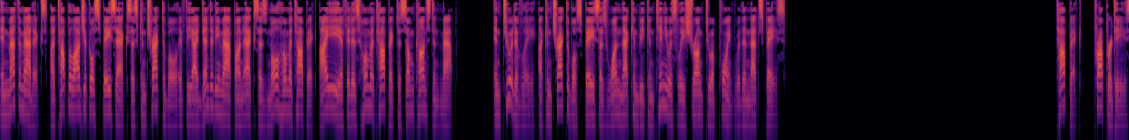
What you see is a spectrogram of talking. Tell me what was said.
In mathematics, a topological space X is contractible if the identity map on X is null homotopic, i.e. if it is homotopic to some constant map. Intuitively, a contractible space is one that can be continuously shrunk to a point within that space. Topic: Properties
